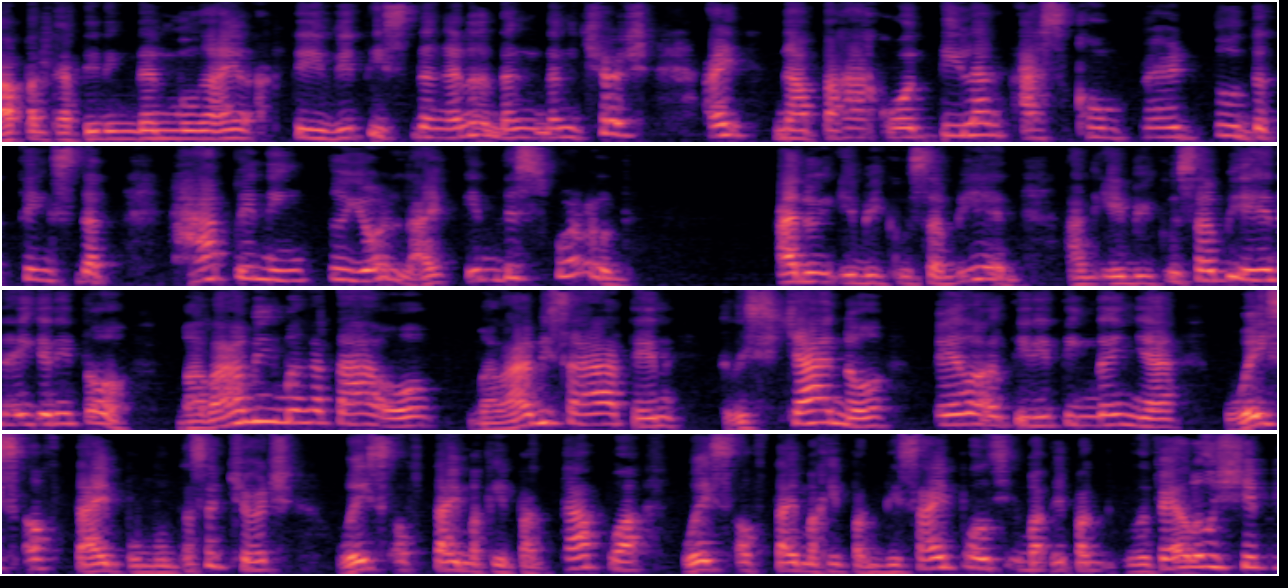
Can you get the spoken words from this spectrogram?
kapag katinignan mo nga yung activities ng, ano, ng, ng church, ay napakakonti lang as compared to the things that happening to your life in this world. Anong ibig kong sabihin? Ang ibig kong sabihin ay ganito, maraming mga tao, marami sa atin, kristyano, pero ang tinitingnan niya, waste of time pumunta sa church, waste of time makipagkapwa, waste of time makipag-disciples, makipag-fellowship,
